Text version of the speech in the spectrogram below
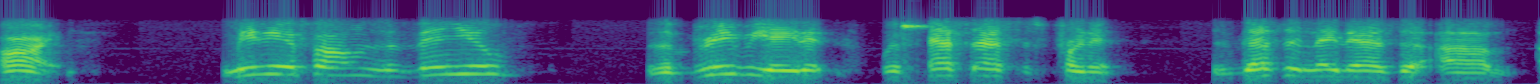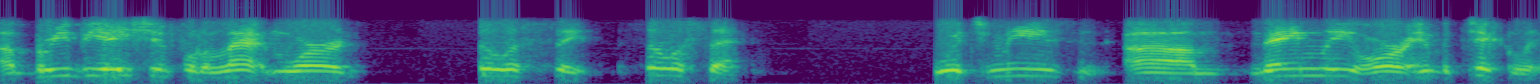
All right. Media following the venue is abbreviated with SS is printed. Is designated as an um, abbreviation for the Latin word scilicet, which means um, namely or in particular.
